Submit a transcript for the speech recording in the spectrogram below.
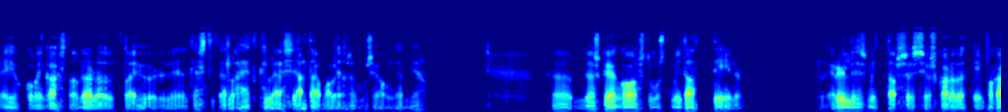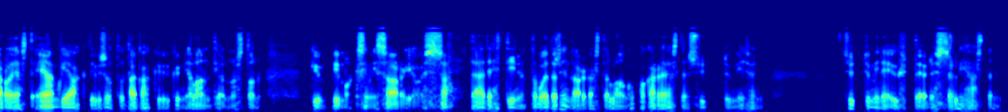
ei ole kovinkaan standardoitu tai hyödyllinen testi tällä hetkellä ja sieltä on paljon semmoisia ongelmia. Myöskään koostumusta mitattiin erillisessä mittaussessiossa kartoitettiin pakaraliasta EMG-aktiivisuutta takakyykyn ja lantionnoston kymppimaksimisarjoissa. Tämä tehtiin, jotta voitaisiin tarkastella, onko pakaralihasten syttymisen, syttyminen yhteydessä lihasten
